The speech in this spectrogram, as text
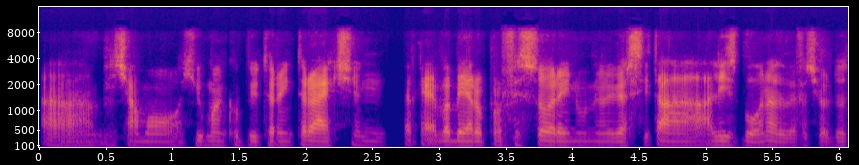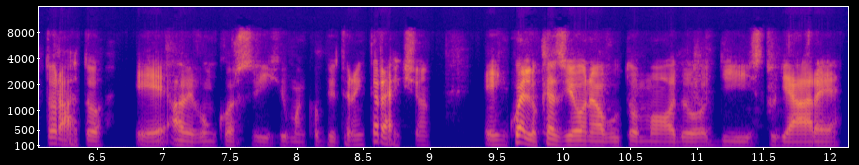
uh, diciamo human computer interaction perché vabbè ero professore in un'università a Lisbona dove facevo il dottorato e avevo un corso di human computer interaction e in quell'occasione ho avuto modo di studiare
